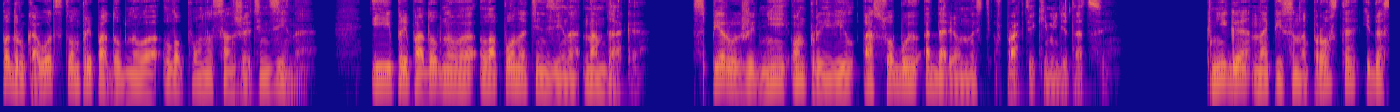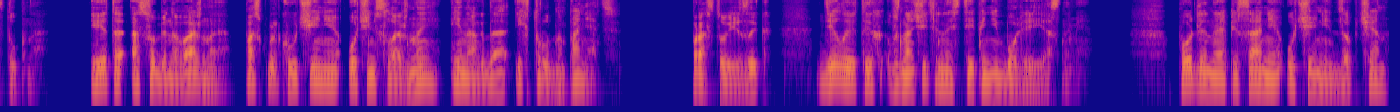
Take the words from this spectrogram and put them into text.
под руководством преподобного Лопона Санже Тензина и преподобного Лопона Тензина Намдака. С первых же дней он проявил особую одаренность в практике медитации. Книга написана просто и доступно. И это особенно важно, поскольку учения очень сложны, и иногда их трудно понять. Простой язык делает их в значительной степени более ясными. Подлинное описание учений Дзogchen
